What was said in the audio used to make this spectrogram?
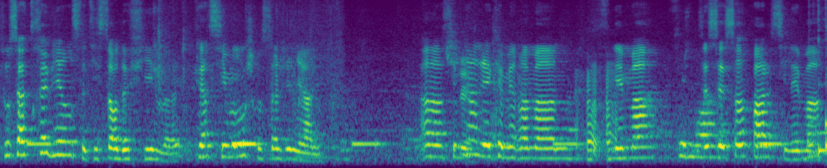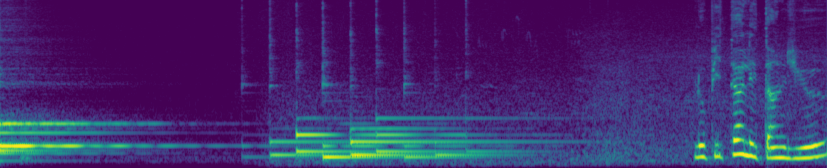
Je trouve ça très bien, cette histoire de film. Claire Simon, je trouve ça génial. Ah, c'est bien les caméramans, cinéma. C'est sympa le cinéma. L'hôpital est un lieu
